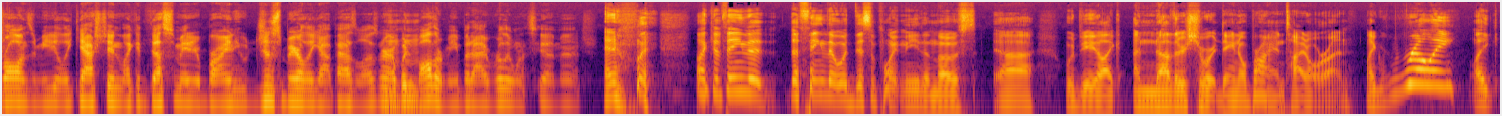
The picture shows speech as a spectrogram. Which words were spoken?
Rollins immediately cashed in like a decimated Bryan who just barely got past Lesnar. It Mm-hmm. wouldn't bother me, but I really want to see that match. And it like the thing that the thing that would disappoint me the most uh, would be like another short Daniel Bryan title run. Like really, like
